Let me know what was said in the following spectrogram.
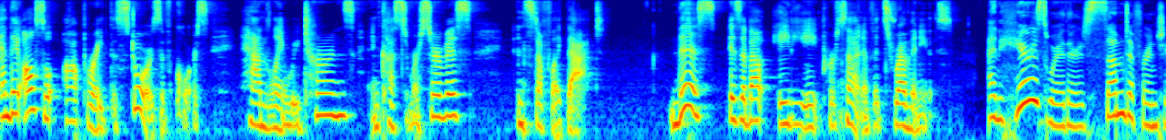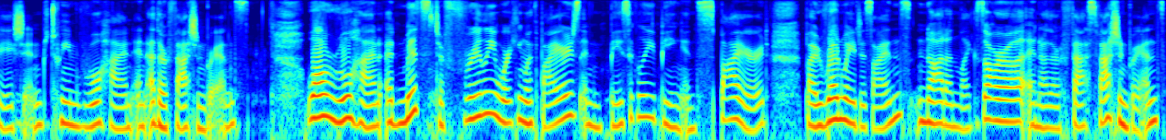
And they also operate the stores, of course, handling returns and customer service and stuff like that. This is about 88% of its revenues. And here's where there's some differentiation between Ruhan and other fashion brands. While Ruhan admits to freely working with buyers and basically being inspired by runway designs, not unlike Zara and other fast fashion brands,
